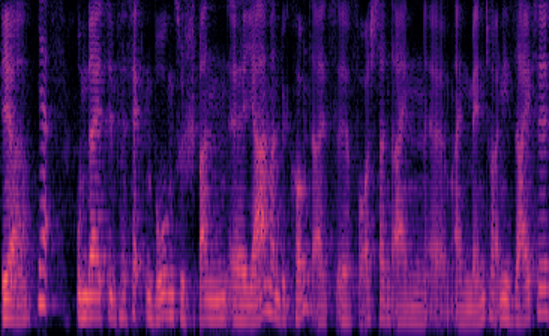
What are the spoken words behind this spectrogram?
Ja. ja. Um da jetzt den perfekten Bogen zu spannen, äh, ja, man bekommt als äh, Vorstand einen, äh, einen Mentor an die Seite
